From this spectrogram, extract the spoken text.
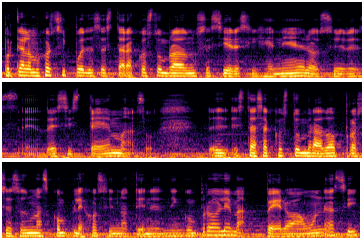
Porque a lo mejor sí puedes estar acostumbrado, no sé si eres ingeniero, si eres eh, de sistemas o eh, estás acostumbrado a procesos más complejos y no tienes ningún problema, pero aún así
